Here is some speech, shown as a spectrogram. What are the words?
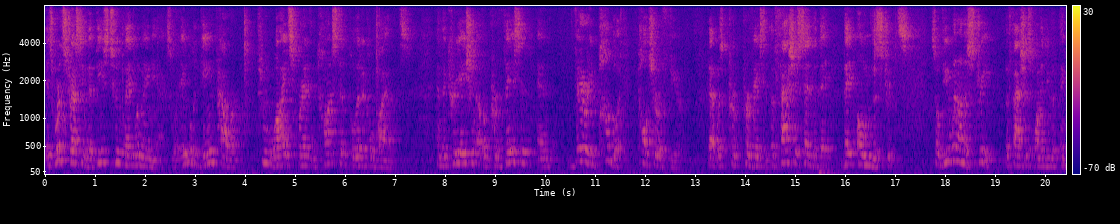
It's worth stressing that these two megalomaniacs were able to gain power through widespread and constant political violence and the creation of a pervasive and very public culture of fear that was per- pervasive. The fascists said that they, they owned the streets. So if you went on the street, the fascists wanted you to think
